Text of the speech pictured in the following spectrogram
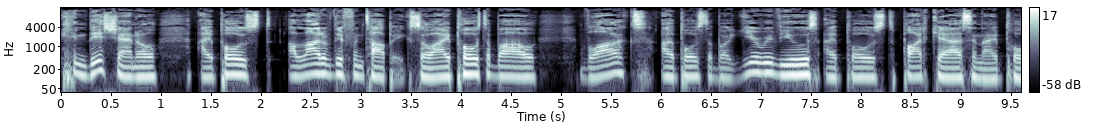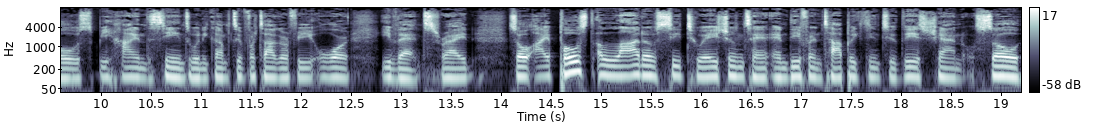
in this channel, I post a lot of different topics. So I post about vlogs, I post about gear reviews, I post podcasts, and I post behind the scenes when it comes to photography or events, right? So I post a lot of situations and, and different topics into this channel. So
